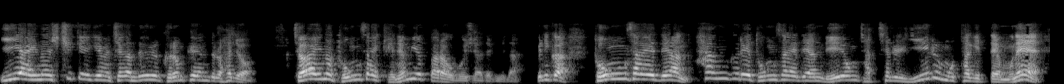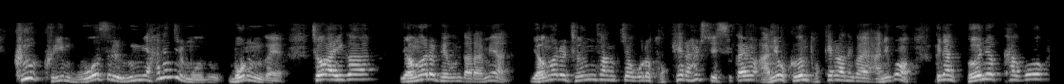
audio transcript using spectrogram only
이 아이는 쉽게 얘기하면 제가 늘 그런 표현들을 하죠. 저 아이는 동사의 개념이었다라고 보셔야 됩니다. 그러니까 동사에 대한 한글의 동사에 대한 내용 자체를 이해를 못하기 때문에 그 글이 무엇을 의미하는지를 모르는 거예요. 저 아이가 영어를 배운다라면 영어를 정상적으로 독해를 할 수 있을까요? 아니요. 그건 독해를 하는 거 아니고 그냥 번역하고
